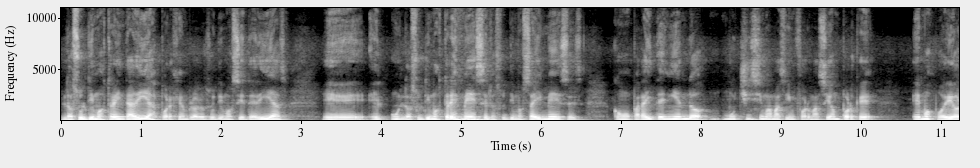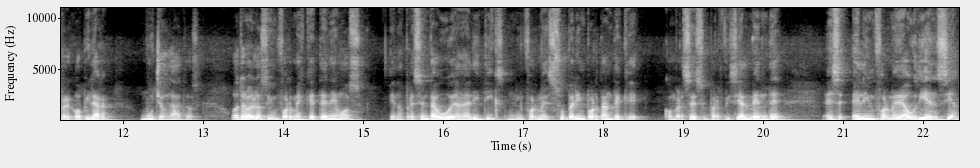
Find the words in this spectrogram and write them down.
Los últimos 30 días, por ejemplo, los últimos 7 días, eh, los últimos 3 meses, los últimos 6 meses, como para ir teniendo muchísima más información porque hemos podido recopilar muchos datos. Otro de los informes que tenemos que nos presenta Google Analytics, un informe súper importante que conversé superficialmente, es el informe de audiencia,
